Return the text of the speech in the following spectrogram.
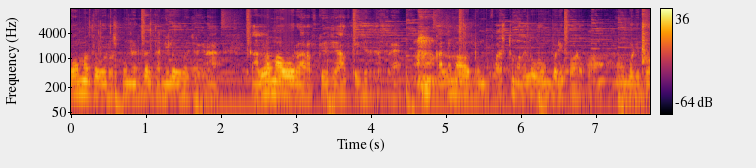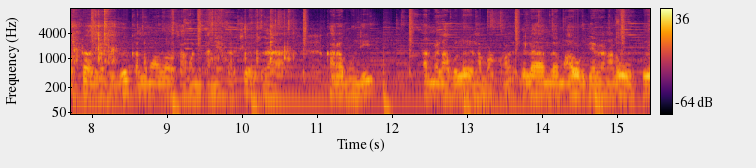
ஓமத்தை ஒரு ஸ்பூன் எடுத்து தண்ணியில் ஊற வச்சுருக்கிறேன். கடல மாவு ஒரு அரை கேஜி ஹாஃப் கேஜி எடுத்துருக்கிறேன் கடல மாவு இப்போ ஃபஸ்ட்டு முதல்ல ஓம்படி போட போகிறோம் ஓம்படி போட்டு அதில் அடுத்தது கடல மாவை கொஞ்சம் தண்ணியை கரைச்சி அதுக்கு காரா பூந்தி அதுமாதிரி அவல் எல்லாம் போட போகிறோம் இதில் அந்த மாவுக்கு தேவையான அளவு உப்பு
